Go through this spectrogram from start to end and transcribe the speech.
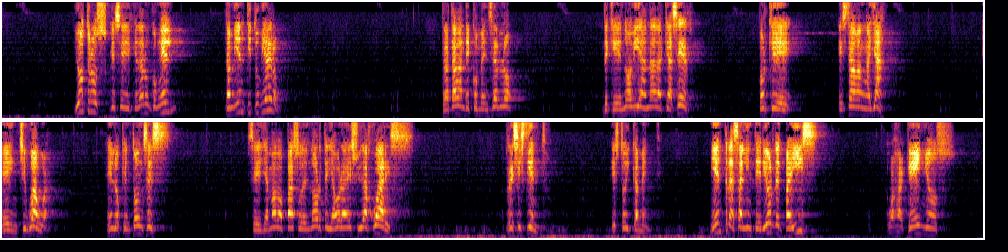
Y otros que se quedaron con él también titubearon. Trataban de convencerlo de que no había nada que hacer porque estaban allá, en Chihuahua, en lo que entonces se llamaba Paso del Norte y ahora es Ciudad Juárez, resistiendo estoicamente. Mientras al interior del país, oaxaqueños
